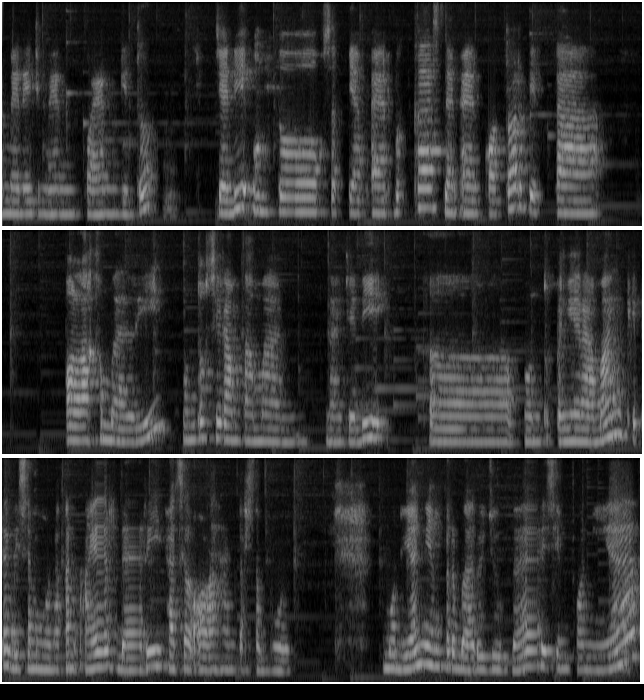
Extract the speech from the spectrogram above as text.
management plan gitu. Jadi untuk setiap air bekas dan air kotor kita olah kembali untuk siram taman. Nah jadi uh, untuk penyiraman kita bisa menggunakan air dari hasil olahan tersebut. Kemudian yang terbaru juga di Simfonia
